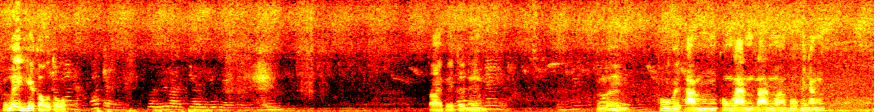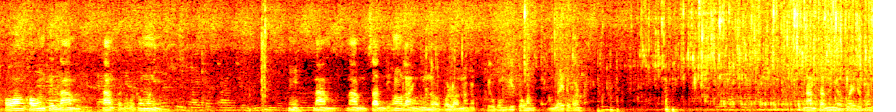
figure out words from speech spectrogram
ก็เลยเหลือเก่าตัวตายไปตัวหนึ่งก็เลยโทรไปถามของร้านร้านว่าบ่เป็นหยังเพราะว่าเขามันเป็นน้ำน้ำกระโดดลงมานี่ นี่น้ำน้ำสันที่ห้องล่างหินหนอบ่หลอนนะครับเดี๋ยวผมจะต้องเอาไว้ทุกคนน้ำสันเหนียวไว้ทุกคน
